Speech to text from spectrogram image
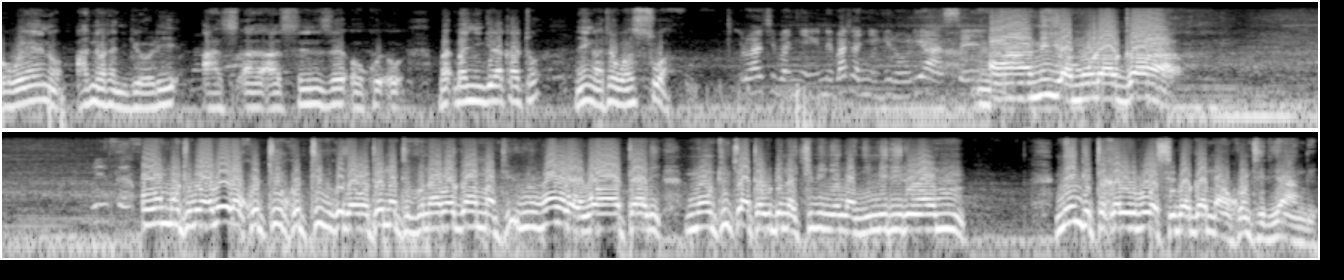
oweno ate ne batanyigira oli asinze oku- o- ba- banyigira kato naye nga ate waswa. Lwaki banyi- ne batanyigira oli asenze ani yamulaga? Omuntu bwabeera ku tivi kuza alternative n'abagamba nti lubowa waatali muntu kyatawudde nakibinye nga nyimirira omu? Naye nga ettaka lyelubowa sibagambako nti lyange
